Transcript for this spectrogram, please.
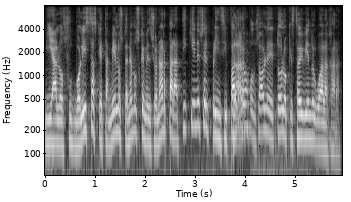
y a los futbolistas que también los tenemos que mencionar, para ti, ¿quién es el principal responsable de todo lo que está viviendo el Guadalajara?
